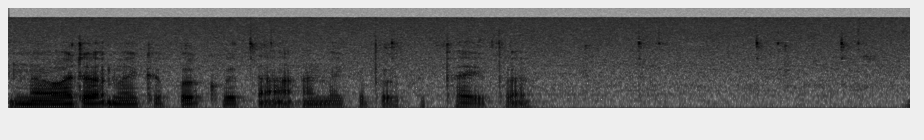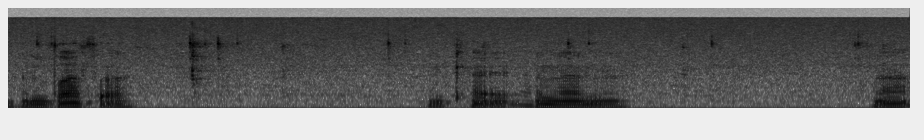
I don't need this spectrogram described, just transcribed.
No, I don't make a book with that. I make a book with paper and leather. Okay, and then that,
